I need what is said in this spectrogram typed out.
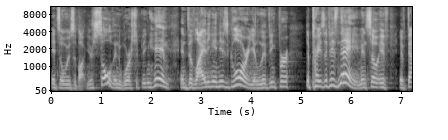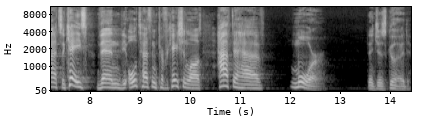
It's always about your soul and worshiping Him and delighting in His glory and living for the praise of His name. And so if, if that's the case, then the Old Testament purification laws have to have more than just good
